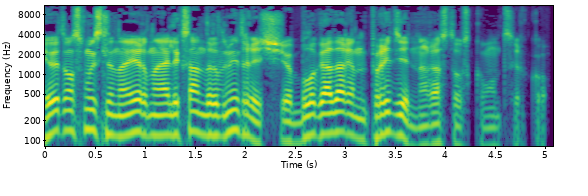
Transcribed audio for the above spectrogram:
И в этом смысле, наверное, Александр Дмитриевич благодарен предельно ростовскому цирку.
